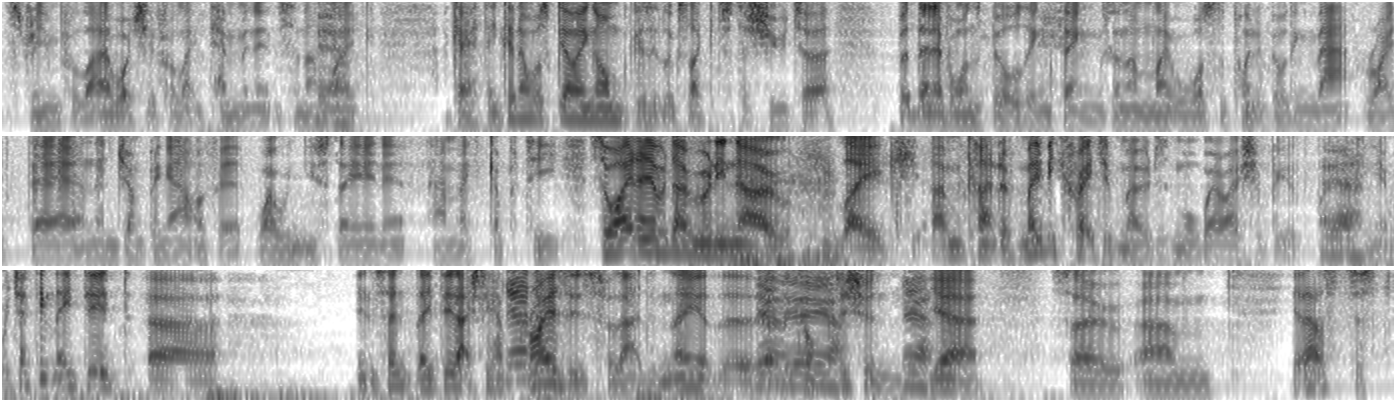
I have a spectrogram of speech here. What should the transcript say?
stream for like I watch it for like ten minutes, and I'm Yeah. like, okay, I think I know what's going on because it looks like just a shooter. But then everyone's building things, and I'm like, well, what's the point of building that right there and then jumping out of it? Why wouldn't you stay in it and make a cup of tea? So I never don't really know. like I'm kind of maybe creative mode is more where I should be like, Yeah. looking at, which I think they did. Uh, incent- they did actually have Yeah, prizes for that, didn't they? At the, at the competition, Yeah. Yeah. So um, yeah, that's just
